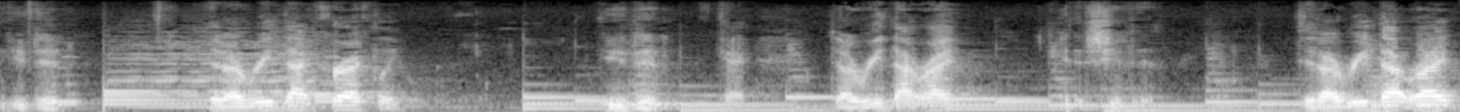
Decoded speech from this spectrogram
You did. Did I read that correctly? You did. Okay. Did I read that right? Yes, you did. Did I read that right?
